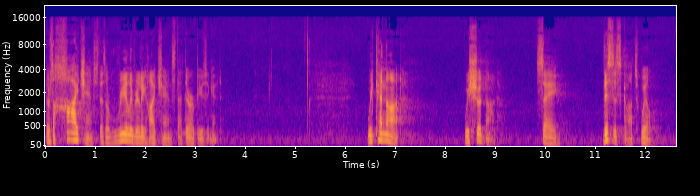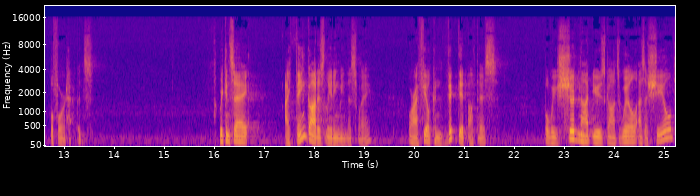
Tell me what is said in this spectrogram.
there's a high chance, there's a really, really high chance that they're abusing it. We cannot, we should not say, this is God's will before it happens. We can say, I think God is leading me in this way, or I feel convicted of this, but we should not use God's will as a shield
